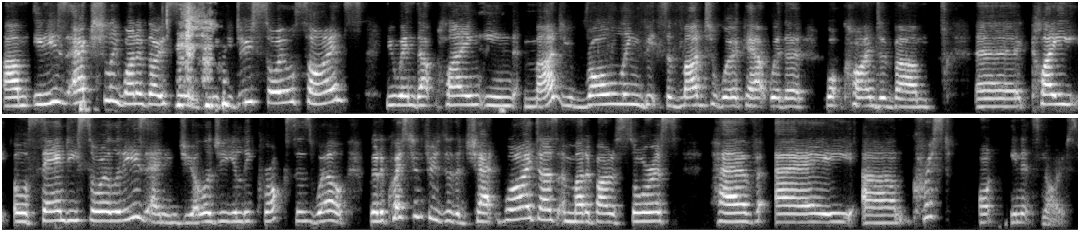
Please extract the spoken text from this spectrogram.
um, it is actually one of those things. if you do soil science, you end up playing in mud. You're rolling bits of mud to work out whether what kind of um, uh, clay or sandy soil it is, and in geology, you lick rocks as well. We've got a question through to the chat. Why does a Muttaburrasaurus have a um, crest on, in its nose?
